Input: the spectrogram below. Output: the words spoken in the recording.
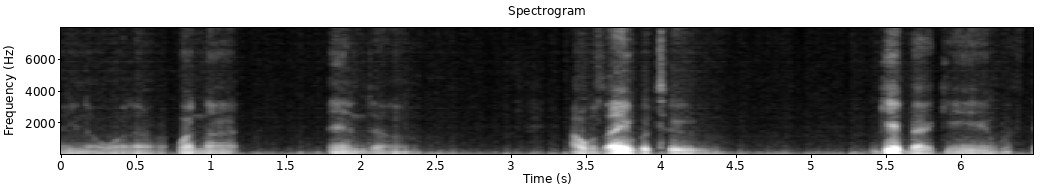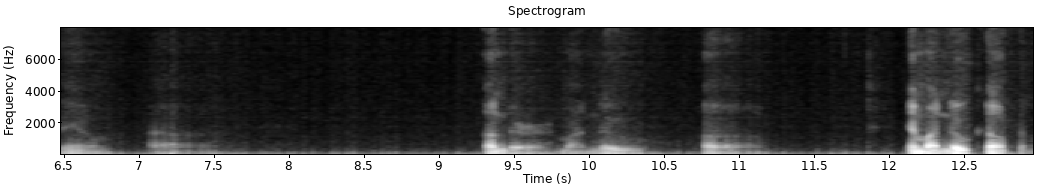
you know, whatever, whatnot, and um, I was able to get back in with them uh, under my new uh, in my new company.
